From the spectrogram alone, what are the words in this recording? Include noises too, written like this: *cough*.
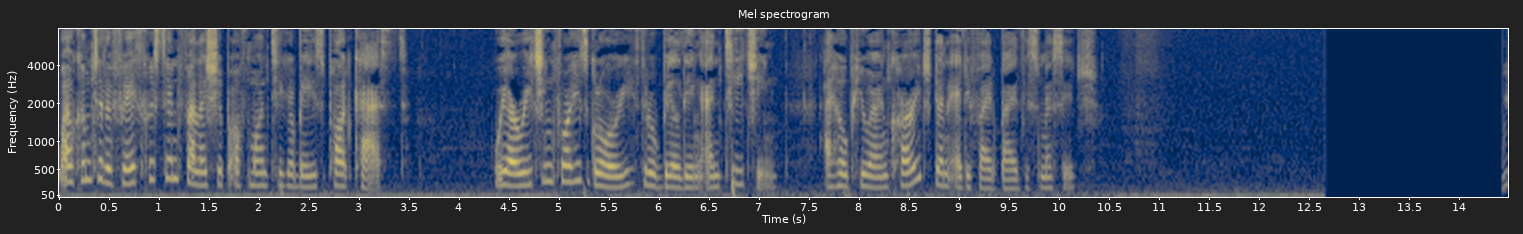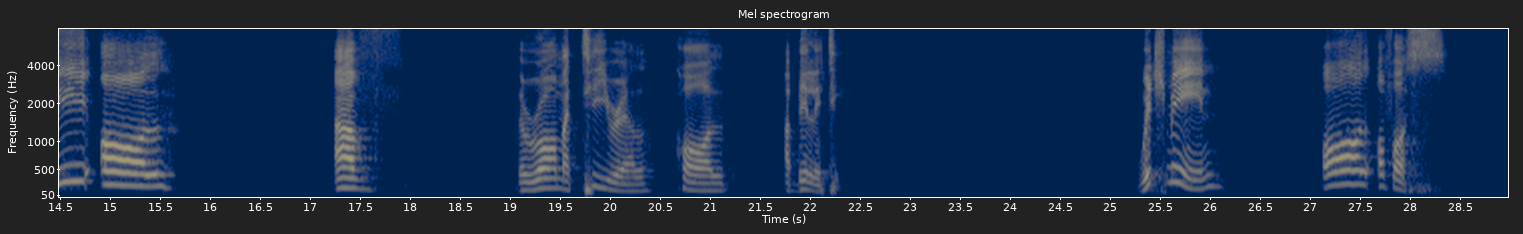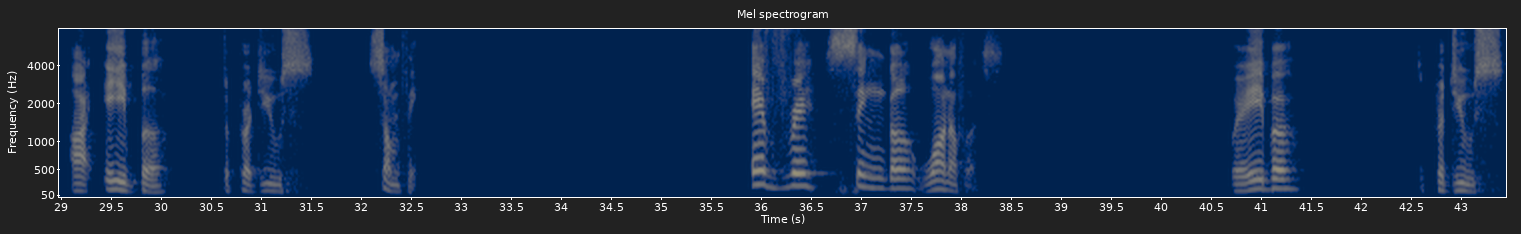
Welcome to the Faith Christian Fellowship of Montego Bay's podcast. We are reaching for His glory through building and teaching. I hope you are encouraged and edified by this message. We all have the raw material called ability, which means all of us are able to produce something. Every single one of us we're able to produce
